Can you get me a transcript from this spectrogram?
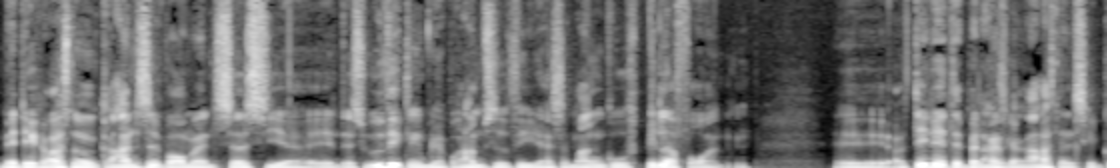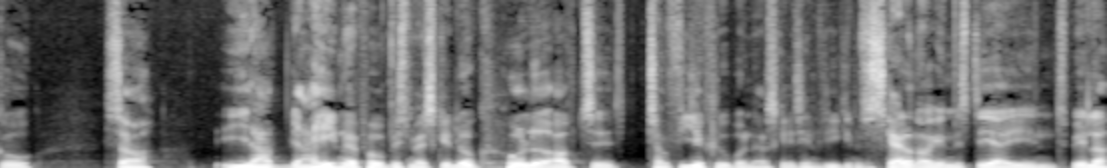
Men det kan også nå en grænse, hvor man så siger, at deres udvikling bliver bremset, fordi der er så mange gode spillere foran dem. Øh, og det er lidt den balancegang, Arsenal skal gå. Så jeg, jeg er helt med på, at hvis man skal lukke hullet op til top 4-klubberne og skal i Champions League, så skal du nok investere i en spiller.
